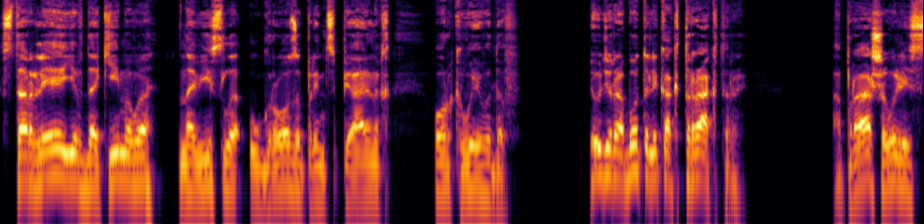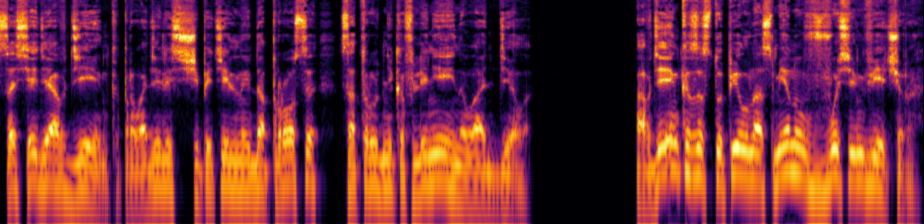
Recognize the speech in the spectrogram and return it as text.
Старлея Евдокимова нависла угроза принципиальных оргвыводов. Люди работали как тракторы – Опрашивались соседи Авдеенко, проводились щепетильные допросы сотрудников линейного отдела. Авдеенко заступил на смену в восемь вечера,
